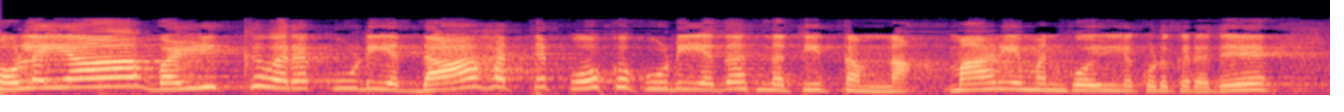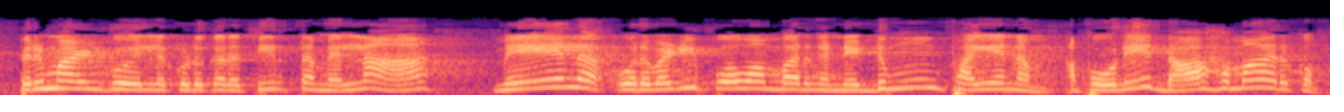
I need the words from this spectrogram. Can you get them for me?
தொலையா வழிக்கு வரக்கூடிய தாகத்தை போக்கக்கூடியது அந்த தீர்த்தம் தான் மாரியம்மன் கோயில்ல கொடுக்கறது பெருமாள் கோயில்ல கொடுக்கற தீர்த்தம் எல்லாம் மேல ஒரு வழி போவோம் பாருங்க நெடும் பயணம். அப்போ ஒரே தாகமா இருக்கும்.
